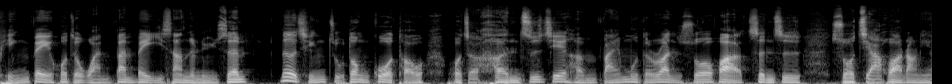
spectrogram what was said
平辈或者晚半辈以上的女生。热情主动过头，或者很直接、很白目的乱说话，甚至说假话，让你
